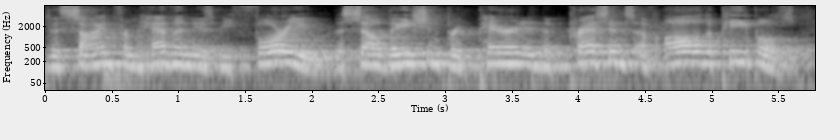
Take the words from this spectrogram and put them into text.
The sign from heaven is before you, the salvation prepared in the presence of all the peoples.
